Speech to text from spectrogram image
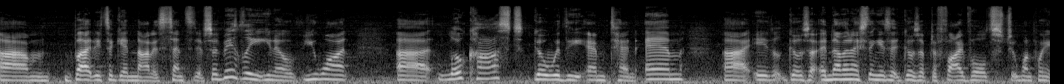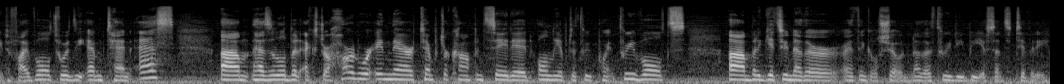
um, but it's again not as sensitive. So basically, you know, you want uh, low cost, go with the M10M. Uh, it goes. Another nice thing is it goes up to five volts to 1.8 to five volts. Where the M10S um, has a little bit extra hardware in there, temperature compensated, only up to 3.3 volts, um, but it gets you another. I think it'll show another 3 dB of sensitivity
